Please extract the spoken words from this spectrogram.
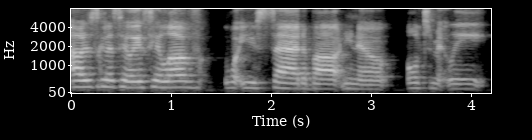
I was just gonna say, Lacey, I love what you said about, you know, ultimately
